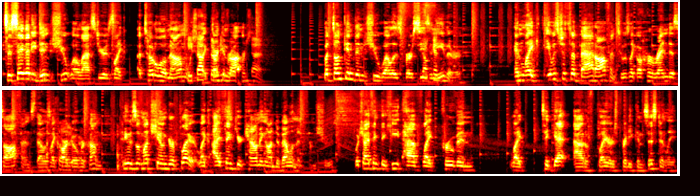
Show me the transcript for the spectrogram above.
to say that he didn't shoot well last year is like a total anomaly. he shot like thirty Duncan Robinson, percent. But Duncan didn't shoot well his first season Duncan- either. And like it was just a bad offense. It was like a horrendous offense that was like hard to overcome. And he was a much younger player. Like I think you're counting on development from Strus, which I think the Heat have like proven like to get out of players pretty consistently.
